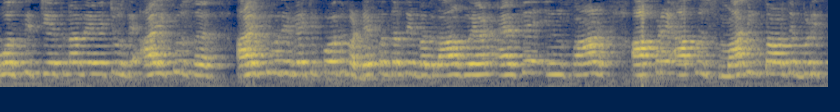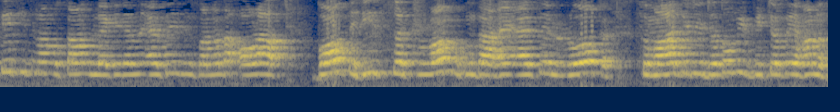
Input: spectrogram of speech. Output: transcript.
ਉਸ ਦੀ ਚੇਤਨਾ ਦੇ ਵਿੱਚ, ਉਸ ਦੇ ਆਈਕਿਊ ਆਈਕਿਊ ਦੇ ਵਿੱਚ ਬਹੁਤ ਵੱਡੇ ਪੱਧਰ ਤੇ ਬਦਲਾਅ ਹੋਏ ਹਨ। ਐਸੇ ਇਨਸਾਨ ਆਪਣੇ ਆਪ ਨੂੰ ਸਮਾਜਿਕ ਤੌਰ ਤੇ ਬੜੀ ਤੇਜ਼ੀ ਨਾਲ ਉਤਾਰ ਨੂੰ ਲੈ ਕੇ ਜਾਂਦੇ ਹਨ। ਐਸੇ ਇਨਸਾਨਾਂ ਦਾ ਔਰਾ ਬਹੁਤ ਹੀ ਸਟਰੋਂਗ ਹੁੰਦਾ ਹੈ। ਐਸੇ ਲੋਕ ਸਮਾਜ ਦੇ ਵਿੱਚ ਜਦੋਂ ਵੀ ਵਿਚਰਦੇ ਹਨ,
